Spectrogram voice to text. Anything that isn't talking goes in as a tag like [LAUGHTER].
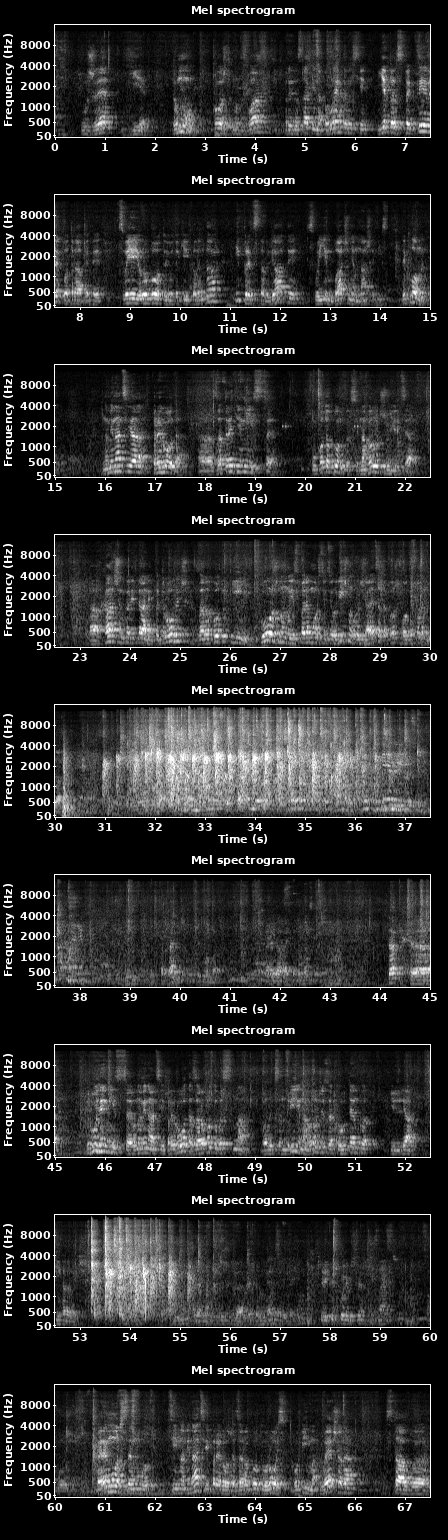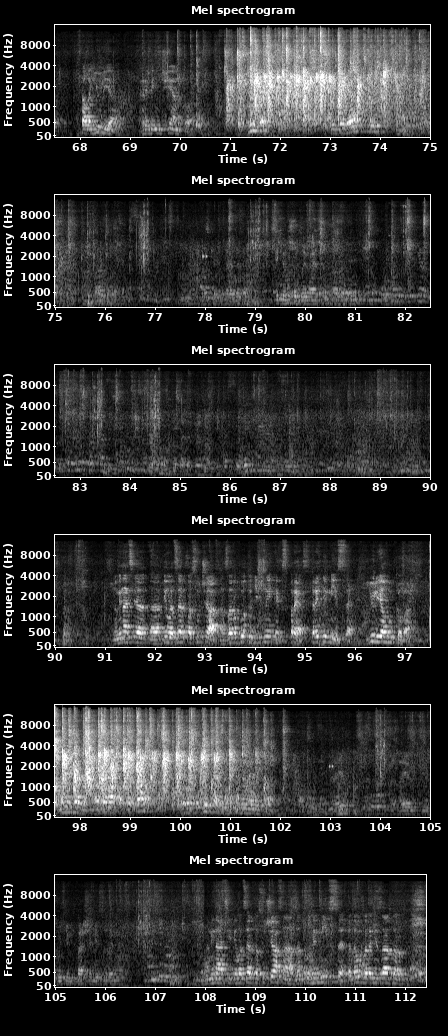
вже є. Тому кожному з вас при достатній наполегливості є перспективи потрапити своєю роботою у такий календар і представляти своїм баченням наше місто. Дипломи. Номінація Природа Е, за третє місце у фотоконкурсі нагороджується е, Харченко Віталій Петрович за роботу Іній. Кожному із переможців цьогорічного вручається також фотокалендар. Місце у номінації Природа за роботу Весна в Олександрії нагороджується Когутенко Ілля Ігорович. Когутенко віддаємо. Ти в якій школі вчився? 16. Самого Переможцем у цій номінації Природа за роботу Рось в обіймах вечора став, е, стала Юлія Гребеніченко. Вітер. Скільки років займаєшся? Номінація е, Біла церква сучасна за роботу Нічний експрес. Третє місце. Юлія Лукова. Менеджер. Бажаю майбутнім перше місце займати. Номінації Біла церква сучасна за друге місце. Педагог-організатор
